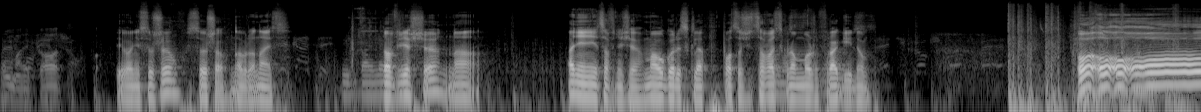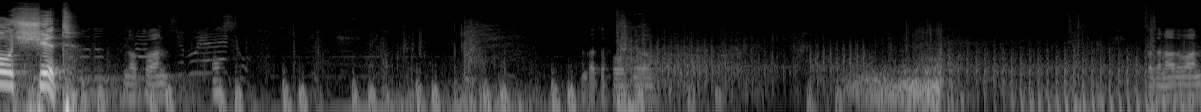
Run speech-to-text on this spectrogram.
my god. Nie słyszał? Słyszał, dobra, nice. Cofniesz się na... A nie, nie cofnie się, mało gory sklep. Po co się cofać, skoro może fragi idą. O, o, o, o, shit. Knocked one. I got the full kill. Got another one.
